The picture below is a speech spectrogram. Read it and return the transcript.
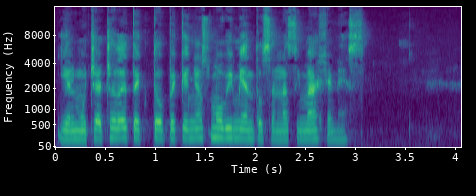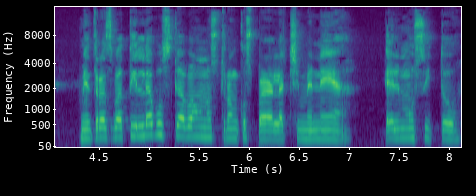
y el muchacho detectó pequeños movimientos en las imágenes. Mientras Batilda buscaba unos troncos para la chimenea, él musitó,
